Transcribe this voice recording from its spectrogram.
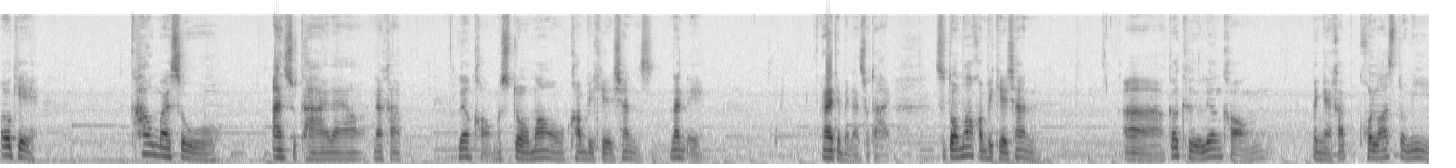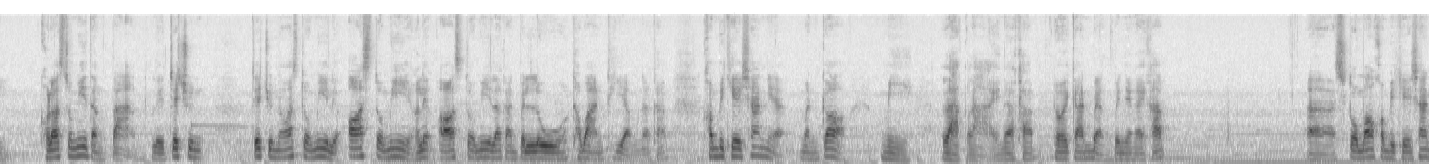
โอเค เข้ามาสู่อันสุดท้ายแล้วนะครับ เรื่องของ stromal complications นั่นเอง น่าจะเป็นอันสุดท้าย stromal complication อ่าก็คือเรื่องของเป็นไงครับ colostomy colostomy ต่างๆ หรือ jejunostomy หรือ ostomy เขาเรียก ostomy แล้วกันเป็นรูทวารเทียมนะครับ complication เนี่ยมันก็มีหลากหลายนะครับ โดยการแบ่งเป็นยังไงครับ stromal complication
